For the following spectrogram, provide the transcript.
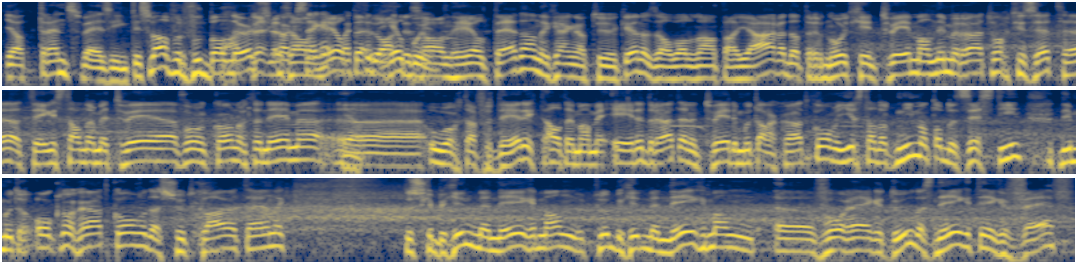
ja, trendswijziging. Het is wel voor voetbalnerds, ga ik zeggen, maar heel Het is al een hele tijd aan de gang natuurlijk. Hè. Dat is al wel een aantal jaren dat er nooit geen tweemaal nimmer uit wordt gezet. Hè. Tegenstander met twee eh, voor een corner te nemen. Ja. Uh, hoe wordt dat verdedigd? Altijd maar met één eruit en een tweede moet dan nog uitkomen. Hier staat ook niemand op de 16. Die moet er ook nog uitkomen. Dat is shoot klaar uiteindelijk. Dus je begint met negen man, de club begint met negen man uh, voor eigen doel. Dat is 9 tegen 5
